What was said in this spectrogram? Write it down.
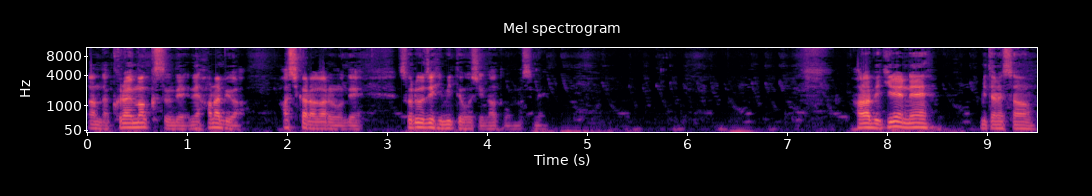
う、なんだ、クライマックスでね、花火が橋から上がるので、それをぜひ見てほしいなと思いますね。花火綺麗ね。みたらしさん。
